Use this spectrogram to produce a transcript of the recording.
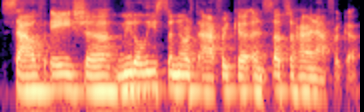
South Asia, Middle East and North Africa, and Sub-Saharan Africa.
